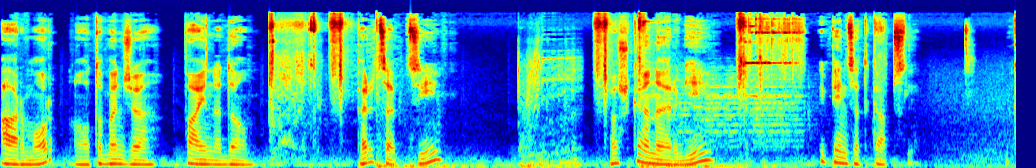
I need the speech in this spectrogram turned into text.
Armor. O, to będzie fajne do percepcji, troszkę energii i 500 kapsli. Ok,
